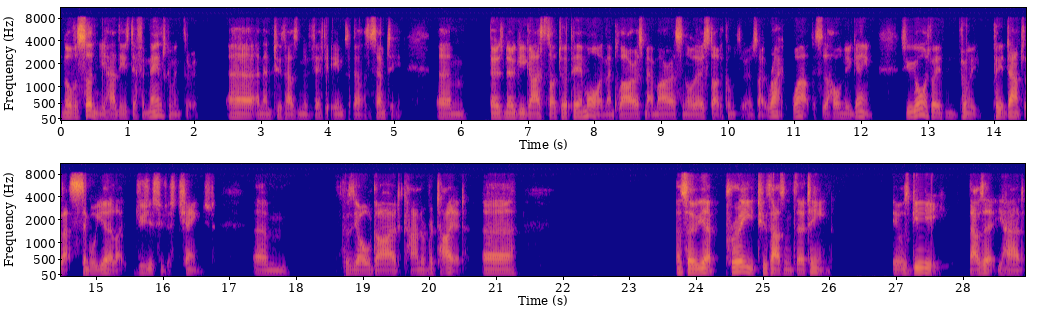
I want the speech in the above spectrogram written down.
And all of a sudden, you had these different names coming through. Uh, and then 2015, 2017, um, those Nogi guys start to appear more. And then Polaris, Metamoris, and all those start to come through. It's like, right, wow, this is a whole new game. So you almost put it down to that single year, like Jiu Jitsu just changed. Because the old guard kind of retired. Uh, and so yeah, pre 2013, it was gi. That was it. You had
